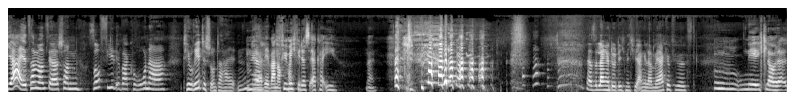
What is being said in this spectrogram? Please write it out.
Ja, jetzt haben wir uns ja schon so viel über Corona theoretisch unterhalten. Ja, ja wir waren auch ich fühle mich wie das RKI. Nein. ja, solange du dich nicht wie Angela Merkel fühlst. Mm, nee, ich glaube,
